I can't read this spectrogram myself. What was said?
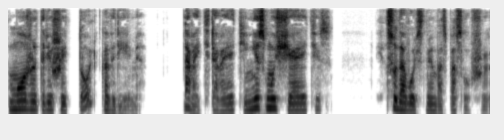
может решить только время. Давайте, давайте, не смущайтесь. Я с удовольствием вас послушаю.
